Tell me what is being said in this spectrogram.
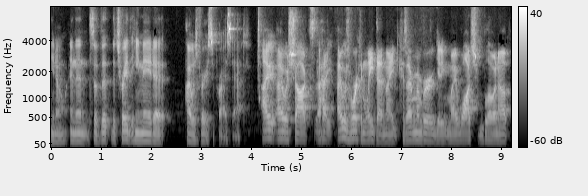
You know, and then so the the trade that he made, uh, I was very surprised at. I, I was shocked. I, I was working late that night because I remember getting my watch blowing up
